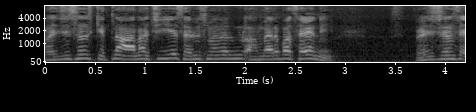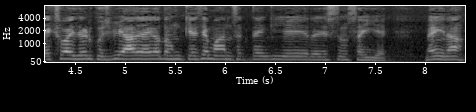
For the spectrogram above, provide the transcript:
रजिस्टेंस कितना आना चाहिए सर्विस मैनुअल हमारे पास है नहीं। रजिस्टेंस एक्स वाई जेड कुछ भी आ जाएगा तो हम कैसे मान सकते हैं कि ये रजिस्टेंस सही है? नहीं ना?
